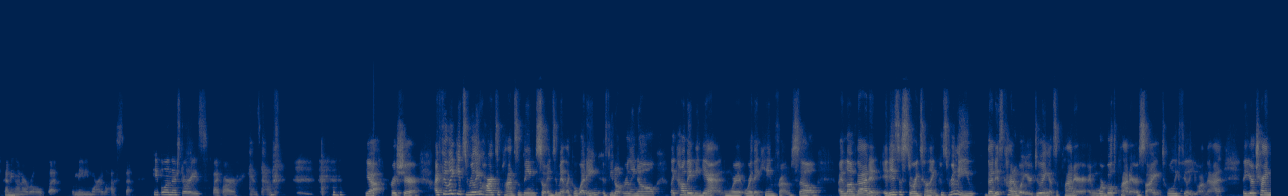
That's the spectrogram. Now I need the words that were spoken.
depending mm-hmm. on our role, but maybe more or less. But people and their stories by far, hands down. yeah, for sure. I feel like it's really hard to plan something so intimate like a wedding if you don't really know like how they began and where, where they came from. So I love that. And it is a storytelling because really you that is kind of what you're doing as a planner. I mean, we're both planners, so I totally feel you on that. That you're trying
